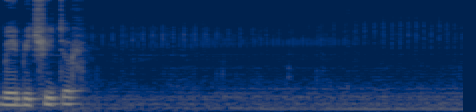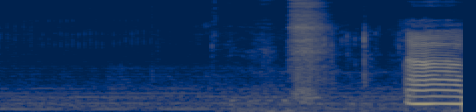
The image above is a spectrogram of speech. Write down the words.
Бэйби читер. А...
